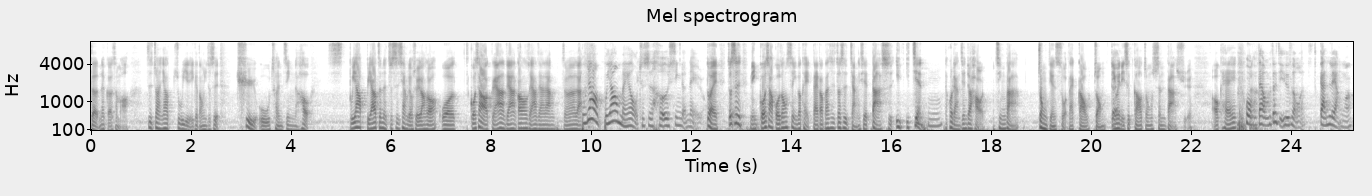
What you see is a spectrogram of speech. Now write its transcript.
的那个什么，自传要注意的一个东西就是去无存精，然后不要不要真的就是像流水一样说，我国小怎样怎样，高中怎样怎样怎样怎样。不要不要没有就是核心的内容。对，就是你国小、国中事情都可以带到，但是就是讲一些大事，一一件嗯或两件就好，请把重点锁在高中，因为你是高中升大学。OK，我们但我们这集是什么干粮吗？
